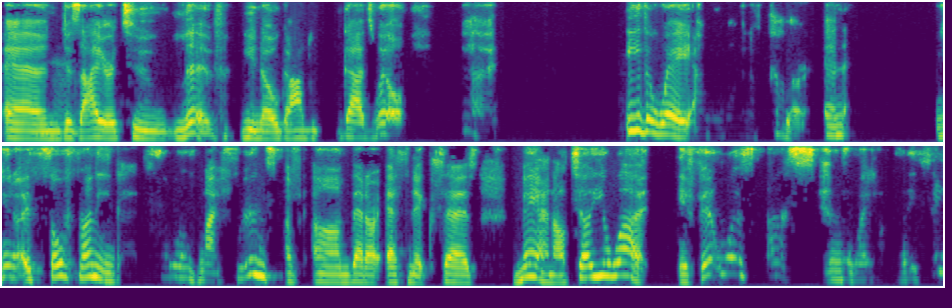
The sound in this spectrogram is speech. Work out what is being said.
and Mhm. desire to live, you know, God God's will. But either way, I'm a woman of color. And you know, it's so funny that some of my friends of um that are ethnic says, "Man, I'll tell you what, if it was us in the White They say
